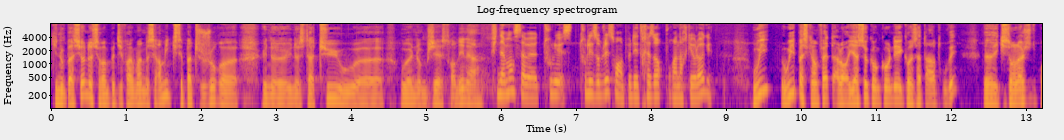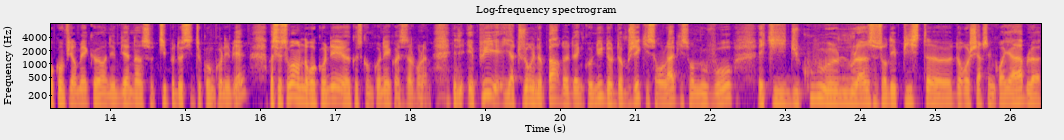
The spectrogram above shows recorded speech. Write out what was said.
qui nous passionne sur un petit fragment de céramique. C'est pas toujours euh, une, une, statue ou, euh, ou un objet extraordinaire. Finalement, tous, les, tous les objets sont un peu des trésors pour un archéologue. Oui, oui, parce qu'en fait, alors il y a ceux qu'on connaît et qu'on s'attend à trouver, euh, et qui sont là juste pour confirmer qu'on est bien dans ce type de site qu'on connaît bien, parce que souvent on ne reconnaît euh, que ce qu'on connaît, quoi. C'est ça le problème. Et, puis il y a toujours une part d'inconnus, d'objets qui sont là, qui sont nouveaux et qui du coup euh, nous lancent sur des pistes euh, de recherche incroyables.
